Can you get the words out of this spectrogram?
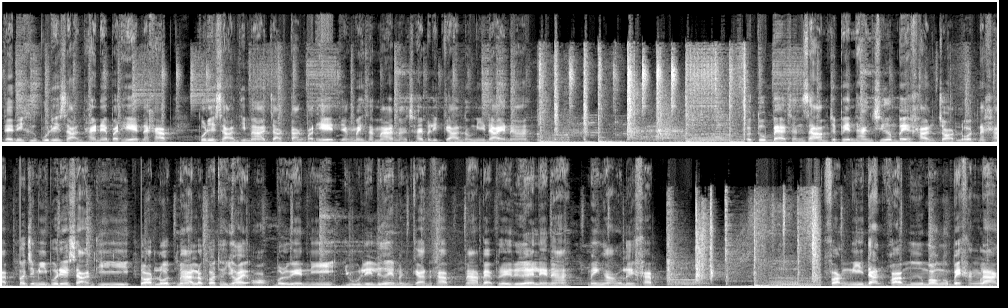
แต่นี่คือผู้โดยสารภายในประเทศนะครับ ผู้โดยสารที่มาจากต่างประเทศยังไม่สามารถมาใช้บริการตรงนี้ได้นะ ประตู 8 ชั้น 3 จะเป็นทางเชื่อมไปอาคารจอดรถนะครับก็จะมีผู้โดยสารที่จอดรถมาแล้วก็ทยอยออกบริเวณนี้อยู่เรื่อยๆเหมือนกันครับมาแบบเรื่อย ๆ เลยนะ ไม่เหงาเลยครับ ฝั่งนี้ด้านขวามือมองลงไปข้างล่าง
